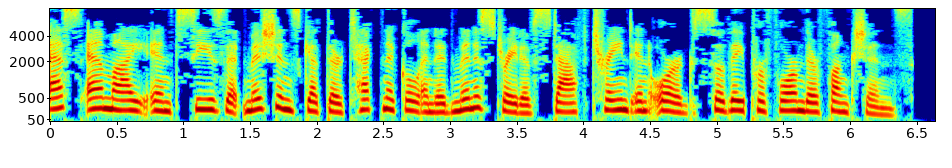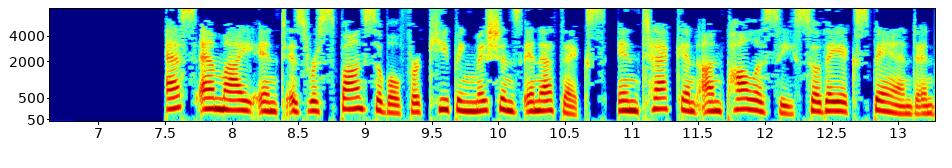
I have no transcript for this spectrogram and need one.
SMI INT sees that missions get their technical and administrative staff trained in orgs so they perform their functions. SMI INT is responsible for keeping missions in ethics, in tech and on policy so they expand and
